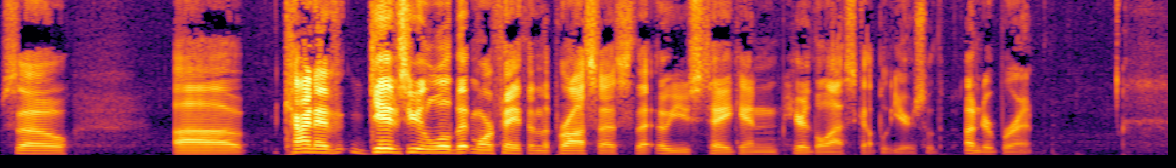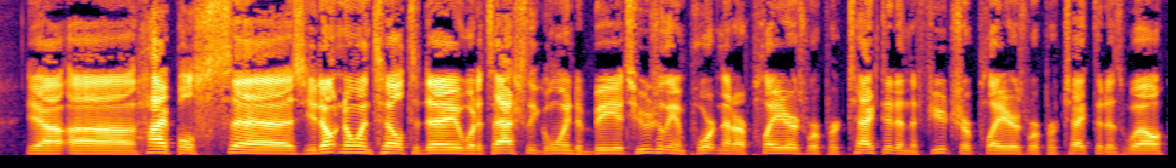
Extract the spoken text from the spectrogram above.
So. Uh, kind of gives you a little bit more faith in the process that OU's taken here the last couple of years with under Brent. Yeah, uh, Heupel says you don't know until today what it's actually going to be. It's hugely important that our players were protected and the future players were protected as well.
